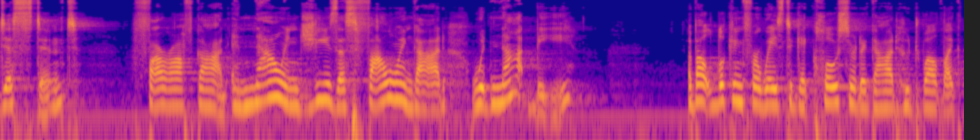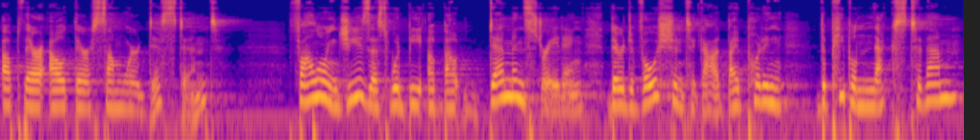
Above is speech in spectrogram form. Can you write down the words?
distant, far off God. And now in Jesus, following God would not be about looking for ways to get closer to God who dwelled like up there, out there, somewhere distant. Following Jesus would be about demonstrating their devotion to God by putting the people next to them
